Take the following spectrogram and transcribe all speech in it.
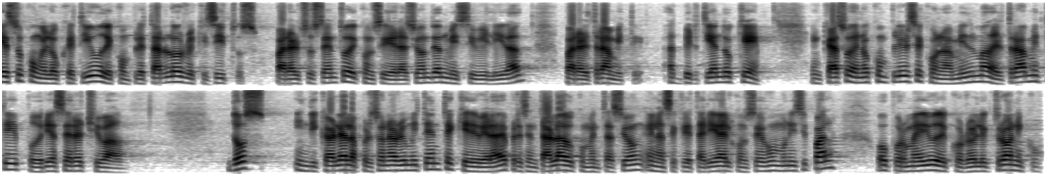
Esto con el objetivo de completar los requisitos para el sustento de consideración de admisibilidad para el trámite, advirtiendo que, en caso de no cumplirse con la misma del trámite, podría ser archivado. Dos, indicarle a la persona remitente que deberá de presentar la documentación en la Secretaría del Consejo Municipal o por medio de correo electrónico,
